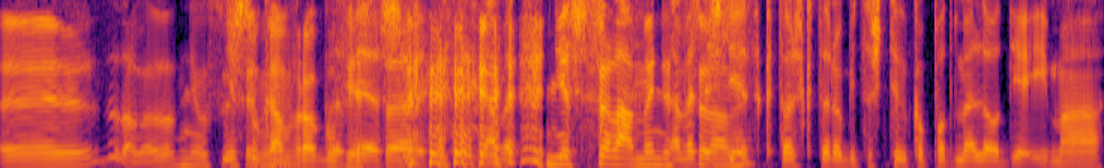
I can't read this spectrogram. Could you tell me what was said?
Eee, no dobra, no nie Nie usłyszymy. szukam wrogów wiesz, jeszcze. nawet, Nie strzelamy, nie nawet strzelamy. jeśli jest ktoś, kto robi coś tylko pod melodię i ma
